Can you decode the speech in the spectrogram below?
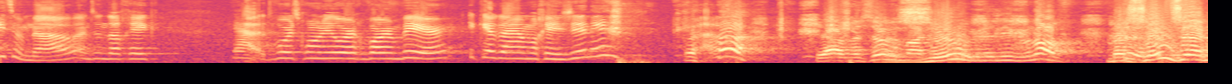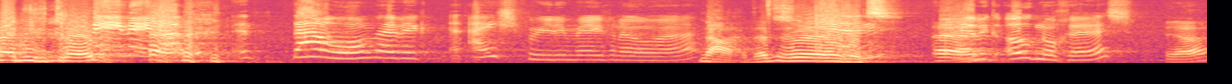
item nou? En toen dacht ik, ja, het wordt gewoon heel erg warm weer. Ik heb daar helemaal geen zin in. Ja, maar zo Maar je er niet vanaf. Maar zo zijn wij niet getrouwd. Nee, nee, ja. En daarom heb ik een ijsje voor jullie meegenomen. Nou, dat is eh, En goed. heb ik ook nog eens Ja,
